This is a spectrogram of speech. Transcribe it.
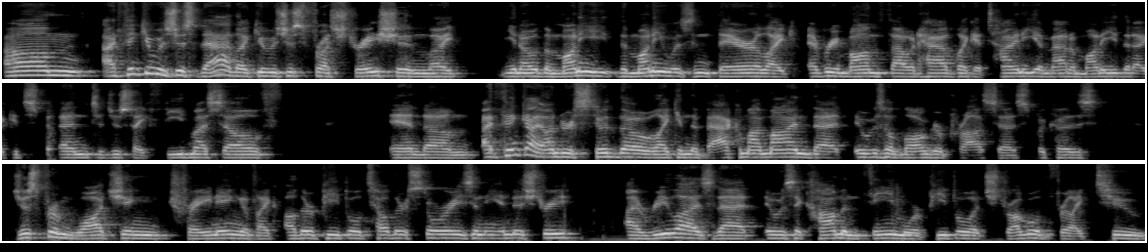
Um, I think it was just that. Like, it was just frustration. Like, you know, the money the money wasn't there. Like every month, I would have like a tiny amount of money that I could spend to just like feed myself. And um, I think I understood though, like in the back of my mind, that it was a longer process because just from watching training of like other people tell their stories in the industry, I realized that it was a common theme where people had struggled for like two,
